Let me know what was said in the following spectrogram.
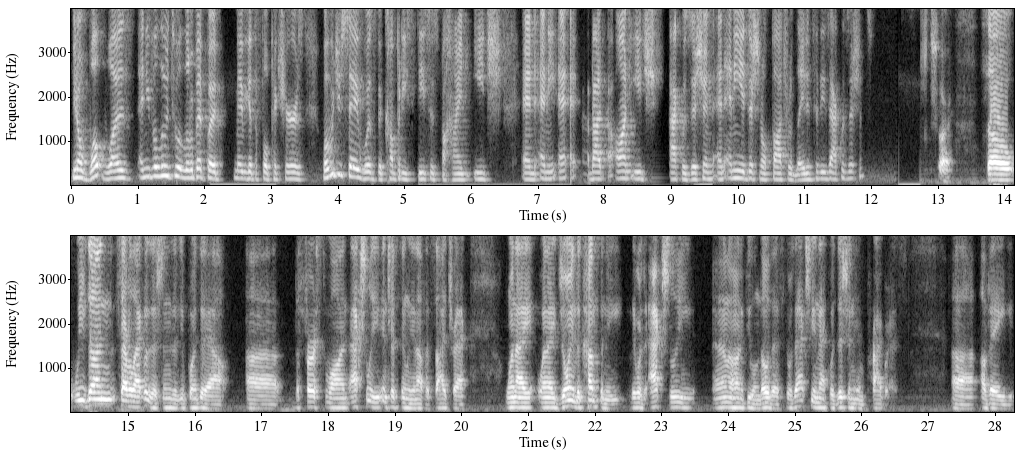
You know, what was and you've alluded to a little bit, but maybe get the full pictures. What would you say was the company's thesis behind each and any about on each acquisition and any additional thoughts related to these acquisitions? Sure. So we've done several acquisitions, as you pointed out. Uh, the first one, actually, interestingly enough, a sidetrack. When I when I joined the company, there was actually I don't know how many people know this. There was actually an acquisition in progress uh, of a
